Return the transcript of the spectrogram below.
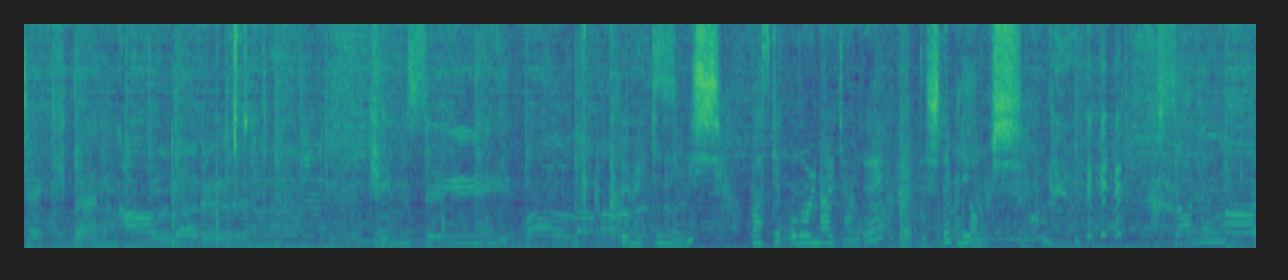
Tek ben ağlarım Kimseyi bağlamaz Demek ki neymiş? Basketbol oynarken de flörtleşilebiliyormuş. Sanma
